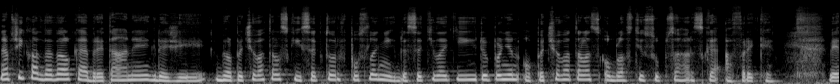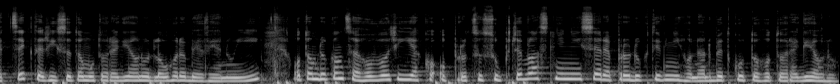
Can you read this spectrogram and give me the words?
Například ve Velké Británii, kde žijí, byl pečovatelský sektor v posledních desetiletích doplněn o pečovatele z oblasti subsaharské Afriky. Vědci, kteří se tomuto regionu dlouhodobě věnují, o tom dokonce hovoří jako o procesu převlastnění si reproduktivního nadbytku tohoto regionu.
